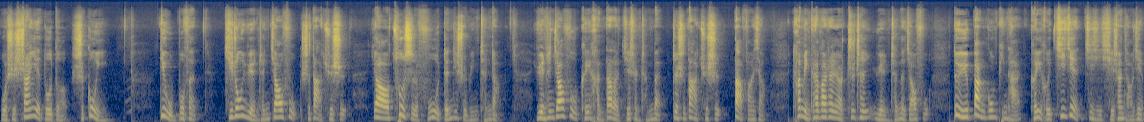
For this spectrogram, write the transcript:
我是商业多得，是共赢。第五部分，集中远程交付是大趋势，要促使服务整体水平成长。远程交付可以很大的节省成本，这是大趋势、大方向。产品开发商要支撑远程的交付，对于办公平台可以和基建进行协商条件，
